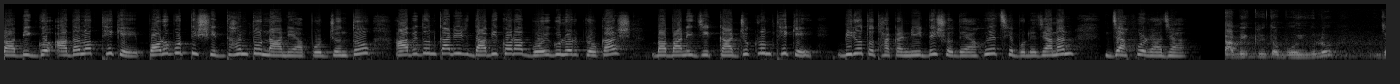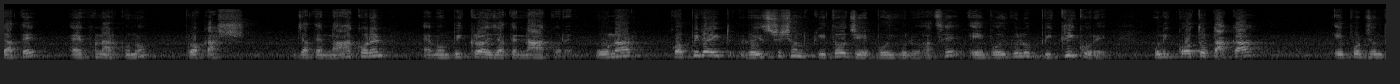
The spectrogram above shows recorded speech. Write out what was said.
বা বিজ্ঞ আদালত থেকে পরবর্তী সিদ্ধান্ত না নেওয়া পর্যন্ত আবেদনকারীর দাবি করা বইগুলোর প্রকাশ বা বাণিজ্যিক কার্যক্রম থেকে বিরত থাকার নির্দেশও দেওয়া হয়েছে বলে জানান জাফর রাজা। দাবিকৃত বইগুলো যাতে এখন আর কোনো প্রকাশ যাতে না করেন এবং বিক্রয় যাতে না করেন। ওনার কপিরাইট রেজিস্ট্রেশনকৃত যে বইগুলো আছে, এই বইগুলো বিক্রি করে উনি কত টাকা এ পর্যন্ত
